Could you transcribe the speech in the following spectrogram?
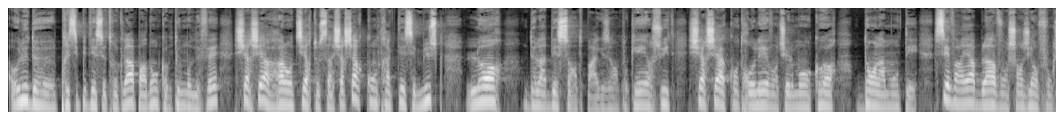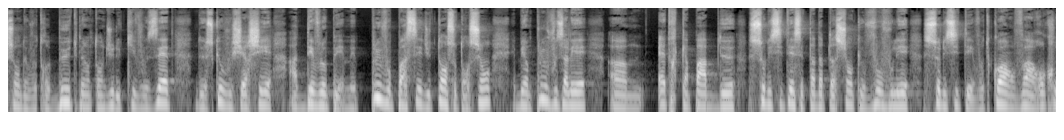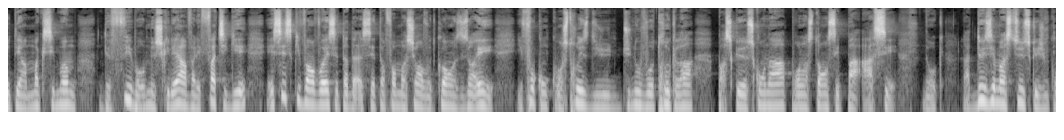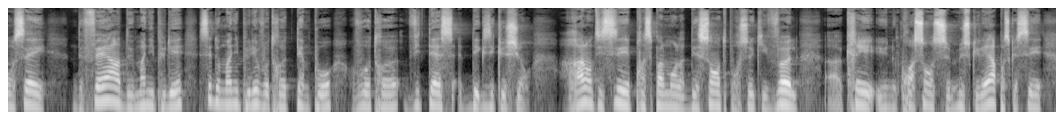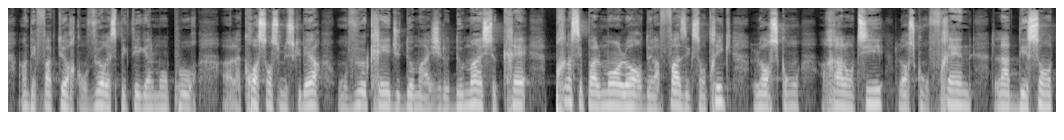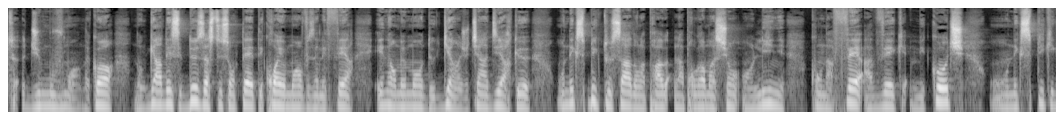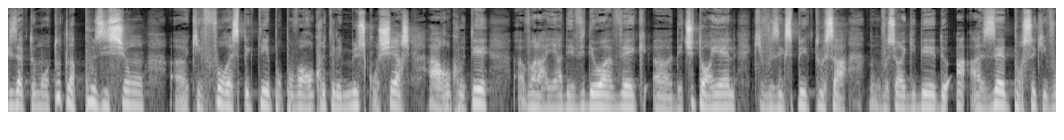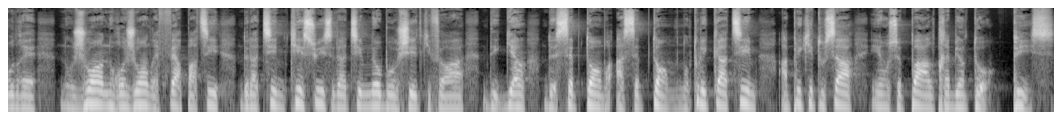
au lieu de précipiter ce truc-là, pardon, comme tout le monde le fait, cherchez à ralentir tout ça, cherchez à contracter ses muscles lors de la descente, par exemple. ok? Ensuite, cherchez à contrôler éventuellement encore dans la montée. Ces variables-là vont changer en fonction de votre but, bien entendu, de qui vous êtes, de ce que vous cherchez à développer. Mais plus vous passez du temps sous tension, eh bien plus vous allez euh, être capable de solliciter cette adaptation que vous voulez solliciter. Votre corps va recruter un maximum de fibres musculaires, va les fatiguer, et c'est ce qui va envoyer cette, cette, information à votre corps en se disant, hey, il faut qu'on construise du, du, nouveau truc là, parce que ce qu'on a pour l'instant, c'est pas assez. Donc, la deuxième astuce que je vous conseille de faire, de manipuler, c'est de manipuler votre tempo, votre vitesse d'exécution. Ralentissez principalement la descente pour ceux qui veulent euh, créer une croissance musculaire parce que c'est un des facteurs qu'on veut respecter également pour euh, la croissance musculaire. On veut créer du dommage et le dommage se crée principalement lors de la phase excentrique, lorsqu'on ralentit, lorsqu'on freine la descente du mouvement. D'accord? Donc gardez ces deux astuces en tête et croyez-moi, vous allez faire énormément de gains. Je tiens à dire que on explique tout ça dans la, la programmation en ligne qu'on a fait avec mes coachs. On explique exactement toute la position euh, qu'il faut respecter pour pouvoir recruter les muscles qu'on cherche à recruter. Euh, voilà, il y a des vidéos avec euh, des tutoriels qui vous expliquent tout ça. Donc vous serez guidé de A à Z pour ceux qui voudraient nous joindre, nous rejoindre et faire partie de la team K-Swiss, de la team No Bullshit qui fera des gains de septembre à septembre. Dans tous les cas, team, appliquez tout ça et on se parle très bientôt. Peace.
